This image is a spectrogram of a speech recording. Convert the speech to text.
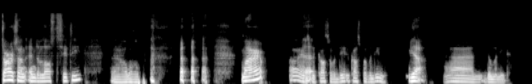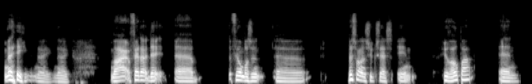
Tarzan and the Lost City. Nou, hou maar op. maar, Oh ja, Eh. met Casper van Dien. Ja. Eh, doe maar niet. Nee, nee, nee. Maar verder, de, eh, de film was een, best wel een succes in Europa en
